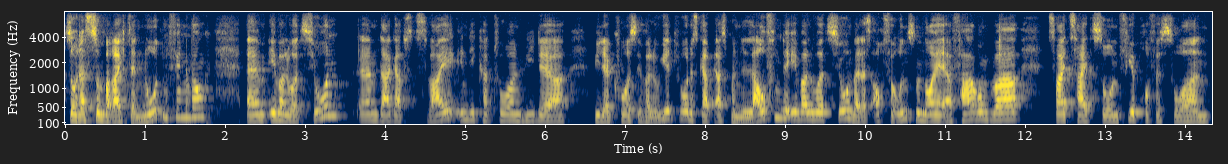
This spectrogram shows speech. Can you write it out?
So, das zum Bereich der Notenfindung. Ähm, Evaluation, ähm, da gab es zwei Indikatoren, wie der wie der Kurs evaluiert wurde. Es gab erstmal eine laufende Evaluation, weil das auch für uns eine neue Erfahrung war. Zwei Zeitzonen, vier Professoren,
